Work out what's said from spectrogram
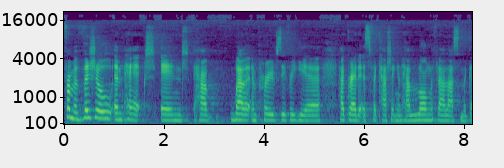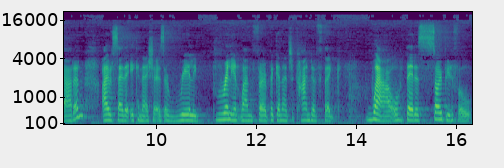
from a visual impact and how well it improves every year, how great it is for cutting, and how long the flower lasts in the garden, I would say that Echinacea is a really brilliant one for a beginner to kind of think, wow, that is so beautiful,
